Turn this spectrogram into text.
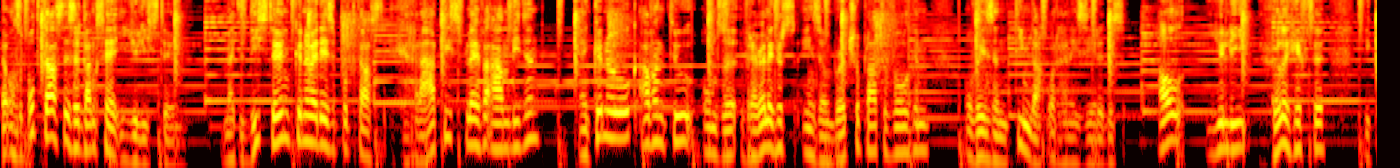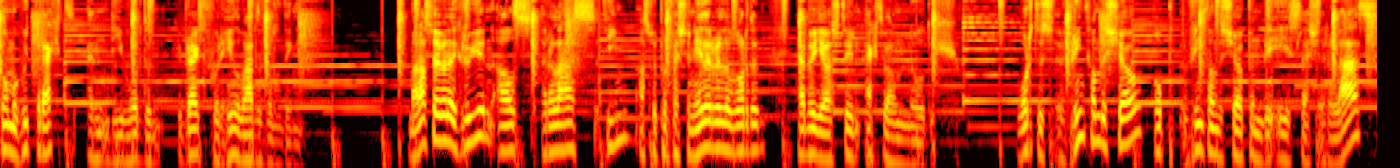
Onze podcast is er dankzij jullie steun. Met die steun kunnen wij deze podcast gratis blijven aanbieden en kunnen we ook af en toe onze vrijwilligers eens een workshop laten volgen of eens een teamdag organiseren. Dus al jullie gulle giften die komen goed terecht en die worden gebruikt voor heel waardevolle dingen. Maar als wij willen groeien als Relaas-team, als we professioneler willen worden, hebben we jouw steun echt wel nodig. Word dus vriend van de show op vriendvandeshow.be slash relaas.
